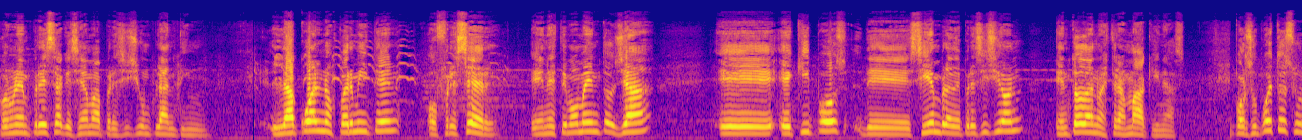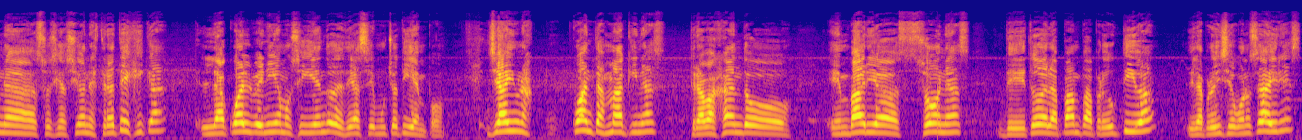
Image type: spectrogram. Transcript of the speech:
con una empresa que se llama Precision Planting, la cual nos permite ofrecer en este momento ya equipos de siembra de precisión en todas nuestras máquinas. Por supuesto es una asociación estratégica, la cual veníamos siguiendo desde hace mucho tiempo. Ya hay unas cuantas máquinas trabajando en varias zonas de toda la pampa productiva de la provincia de Buenos Aires,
